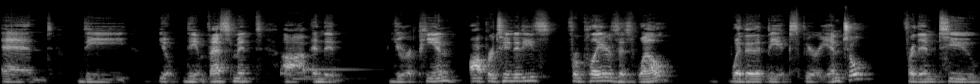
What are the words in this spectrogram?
and the you know the investment uh, and the European opportunities for players as well whether that be experiential for them to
